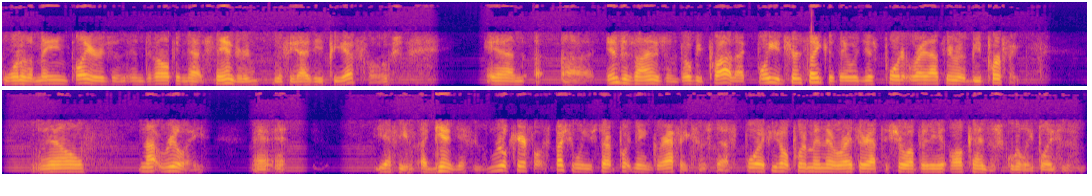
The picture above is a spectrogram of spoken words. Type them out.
one of the main players in, in developing that standard with the IDPF folks, And uh, uh, InDesign is an Adobe product. Boy, you'd sure think that they would just port it right out there and it would be perfect. Well, not really. And you have to again, you have to be real careful, especially when you start putting in graphics and stuff. Boy, if you don't put them in there right, they have to show up in all kinds of squirrely places in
